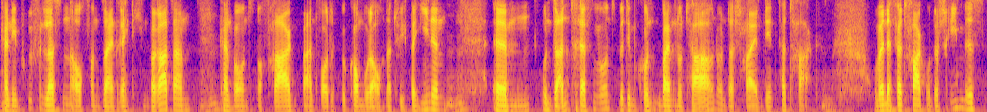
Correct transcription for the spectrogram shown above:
kann ihn prüfen lassen, auch von seinen rechtlichen Beratern, mhm. kann bei uns noch Fragen beantwortet bekommen oder auch natürlich bei Ihnen. Mhm. Ähm, und dann treffen wir uns mit dem Kunden beim Notar und unterschreiben den Vertrag. Und wenn der Vertrag unterschrieben ist,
